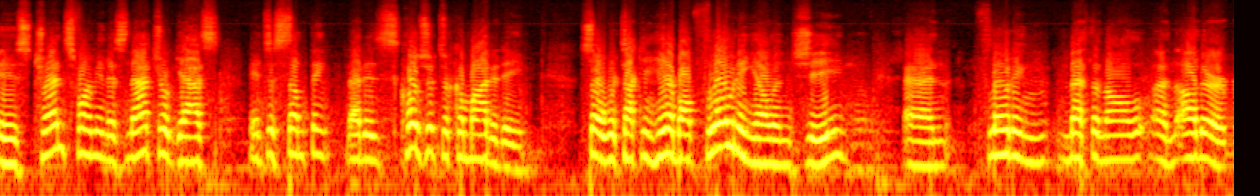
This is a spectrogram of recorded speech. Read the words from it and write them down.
is transforming this natural gas into something that is closer to commodity. So we're talking here about floating LNG, and floating methanol and other,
